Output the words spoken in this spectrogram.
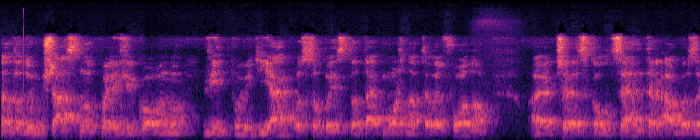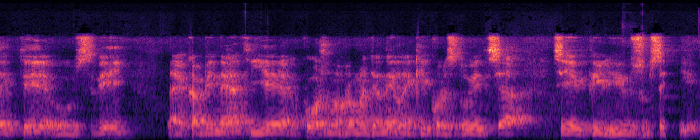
нададуть вчасну кваліфіковану відповідь. Як особисто, так можна телефоном е, через кол-центр або зайти у свій е, кабінет. Є кожного громадянина, який користується цією пільгою субсидією.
